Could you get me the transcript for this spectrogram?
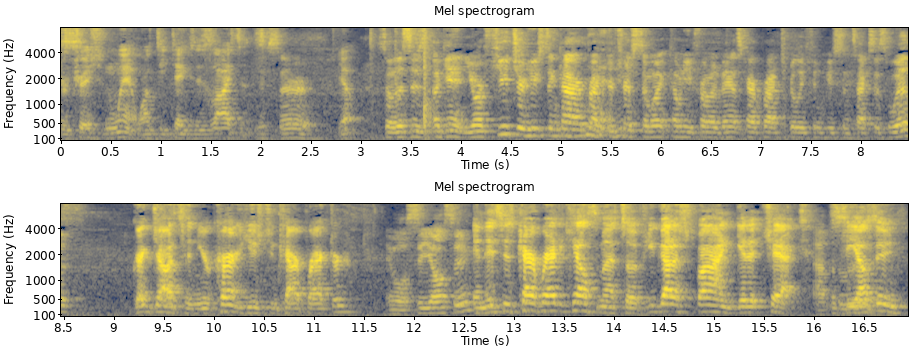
Dr. Tristan Went, once he takes his license. Yes, sir. Yep. So this is again your future Houston chiropractor Tristan Went, coming to you from Advanced Chiropractic Relief in Houston, Texas, with, Greg Johnson, your current Houston chiropractor. And we'll see y'all soon. And this is Chiropractic Health Month, so if you got a spine, get it checked. We'll see y'all soon.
